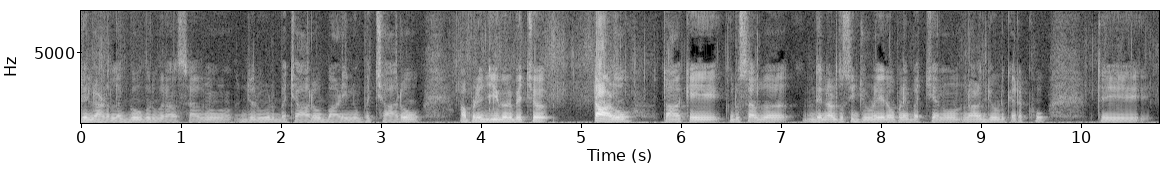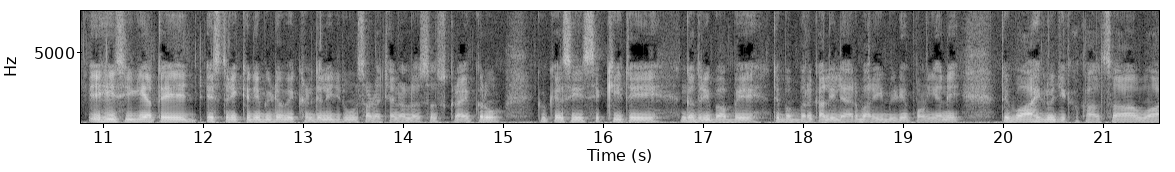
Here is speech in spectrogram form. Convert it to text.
ਦੇ ਲੜ ਲੱਗੋ, ਗੁਰੂ ਗ੍ਰੰਥ ਸਾਹਿਬ ਨੂੰ ਜਰੂਰ ਵਿਚਾਰੋ ਬਾਣੀ ਨੂੰ ਵਿਚਾਰੋ ਆਪਣੇ ਜੀਵਨ ਵਿੱਚ ਢਾਲੋ ਤਾਂ ਕਿ ਗੁਰੂ ਸਾਹਿਬ ਦੇ ਨਾਲ ਤੁਸੀਂ ਜੁੜੇ ਰਹੋ, ਆਪਣੇ ਬੱਚਿਆਂ ਨੂੰ ਨਾਲ ਜੋੜ ਕੇ ਰੱਖੋ। ਤੇ ਇਹੀ ਸੀਗੀਆਂ ਤੇ ਇਸ ਤਰੀਕੇ ਦੇ ਵੀਡੀਓ ਵੇਖਣ ਦੇ ਲਈ ਜਰੂਰ ਸਾਡਾ ਚੈਨਲ ਸਬਸਕ੍ਰਾਈਬ ਕਰੋ, ਕਿਉਂਕਿ ਅਸੀਂ ਸਿੱਖੀ ਤੇ ਗਦਰੀ ਬਾਬੇ ਤੇ ਬੱਬਰ ਅਕਾਲੀ ਲਹਿਰ ਬਾਰੇ ਵੀਡੀਓ ਪਾਉਣੀਆਂ ਨੇ। ਤੇ ਵਾਹਿਗੁਰੂ ਜੀ ਕਾ ਖਾਲਸਾ, ਵਾਹਿ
